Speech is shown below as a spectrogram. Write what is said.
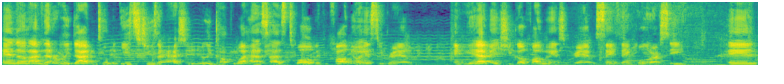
and um, I've never really dived into them. But these shoes are actually really comfortable. I had a size 12. If you follow me on Instagram, and if you haven't, you should go follow me on Instagram. It's The same thing, RC. And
